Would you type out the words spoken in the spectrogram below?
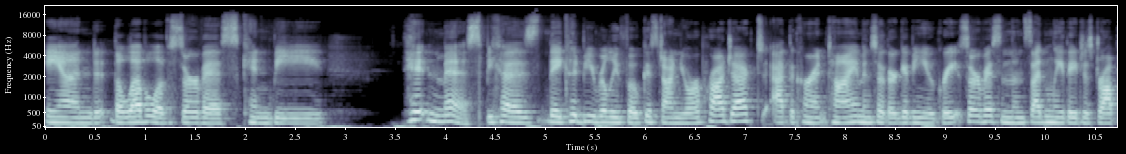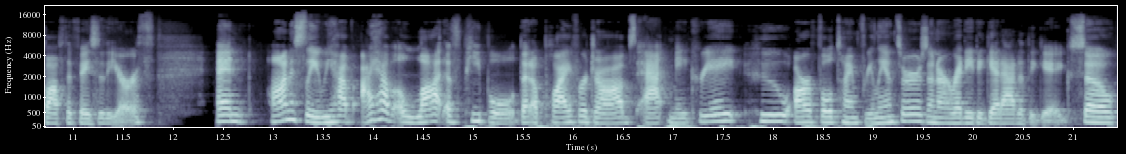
And the level of service can be hit and miss because they could be really focused on your project at the current time. And so they're giving you great service and then suddenly they just drop off the face of the earth. And honestly, we have I have a lot of people that apply for jobs at MayeCreate who are full-time freelancers and are ready to get out of the gig. So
